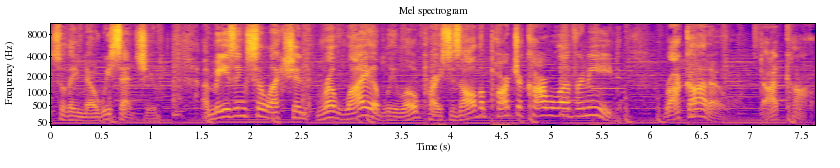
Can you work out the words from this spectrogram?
so they know we sent you. Amazing selection, reliably low prices, all the parts your car will ever need. RockAuto.com.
